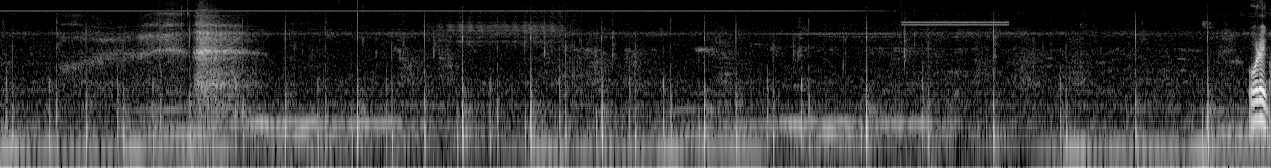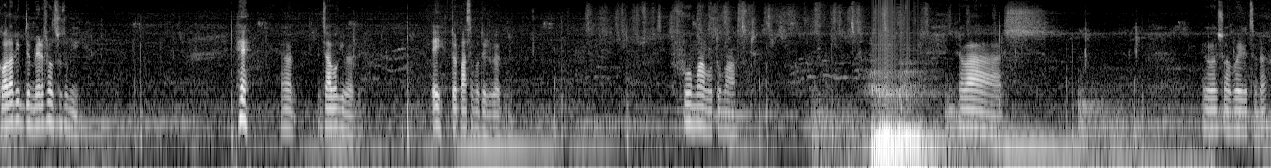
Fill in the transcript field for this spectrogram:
ওরে গলা টিপ দিয়ে মেরে ফেলছো তুমি। হ্যাঁ যাব কীভাবে? এই, তোর পাশে মতো ঢুকে তুমি ফু, মারবো তো মাস্ট এবার সব হয়ে গেছে না?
